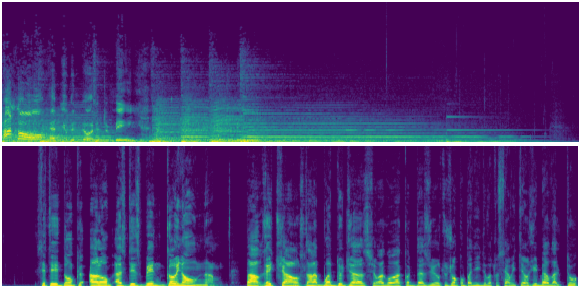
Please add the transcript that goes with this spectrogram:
How long have you been doing it to me? C'était donc How Long Has This Been Going On par Ray Charles dans la boîte de jazz sur Agora Côte d'Azur, toujours en compagnie de votre serviteur Gilbert Dalto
